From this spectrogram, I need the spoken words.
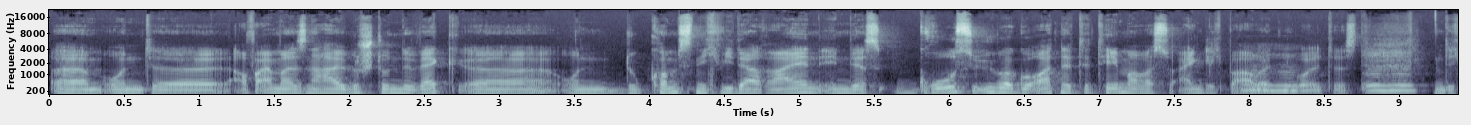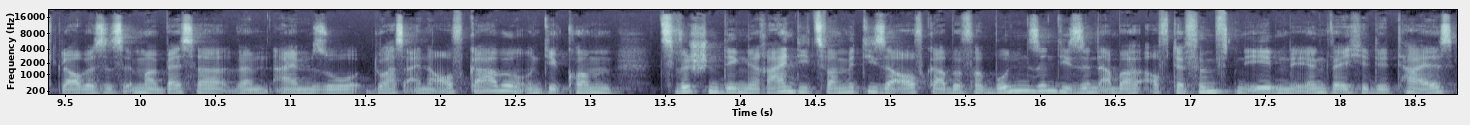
Ähm, und äh, auf einmal ist eine halbe Stunde weg äh, und du kommst nicht wieder rein in das große übergeordnete Thema, was du eigentlich bearbeiten mhm. wolltest. Mhm. Und ich glaube, es ist immer besser, wenn einem so, du hast eine Aufgabe und dir kommen Zwischendinge rein, die zwar mit dieser Aufgabe verbunden sind, die sind aber auf der fünften Ebene, irgendwelche Details.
